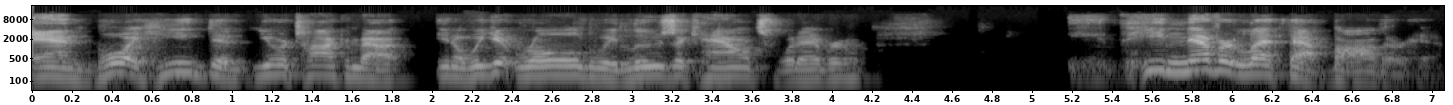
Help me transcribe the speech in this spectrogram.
And boy, he did. You were talking about, you know, we get rolled, we lose accounts, whatever. He, he never let that bother him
